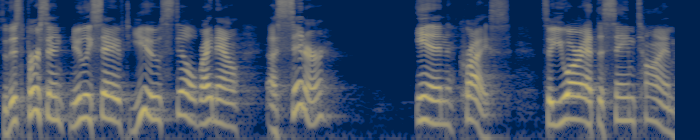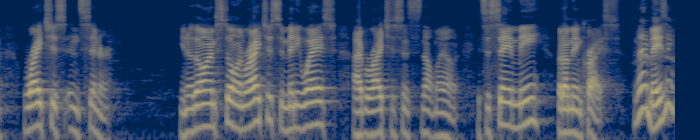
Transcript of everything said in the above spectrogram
So this person, newly saved, you still right now, a sinner in Christ. So you are at the same time righteous and sinner. You know, though I'm still unrighteous in many ways, I have a righteousness that's not my own. It's the same me, but I'm in Christ. Isn't that amazing?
